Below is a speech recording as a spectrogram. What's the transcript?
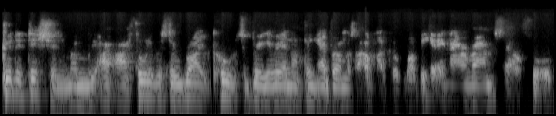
good addition. When we, I, I thought it was the right call to bring him in. I think everyone was like, "Oh my god, what are we getting Aaron Ramsdale for?"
